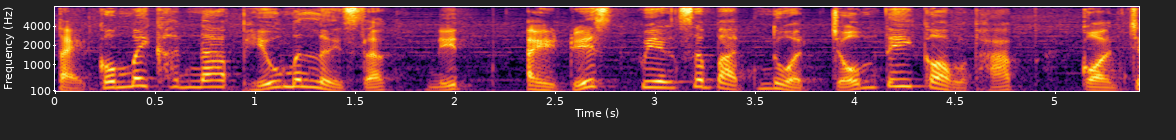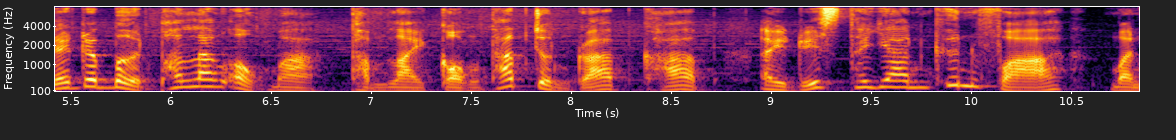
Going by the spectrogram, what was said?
แต่ก็ไม่ขนาผิวมันเลยสักนิด ไอริสเวียงสะบัดหนวดโจมตีกองทัพ ก่อนจะระเบิดพลังออกมาทำลายกองทัพจนราบคาบ ไอริสทะยานขึ้นฟ้ามัน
